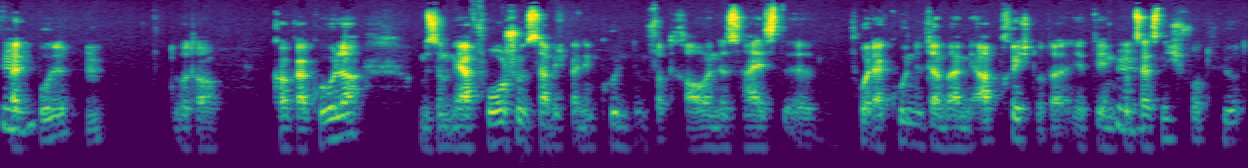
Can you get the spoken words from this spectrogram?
Mhm. Red Bull hm, oder Coca-Cola. Umso mehr Vorschuss habe ich bei dem Kunden im Vertrauen. Das heißt, äh, bevor der Kunde dann bei mir abbricht oder den hm. Prozess nicht fortführt,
